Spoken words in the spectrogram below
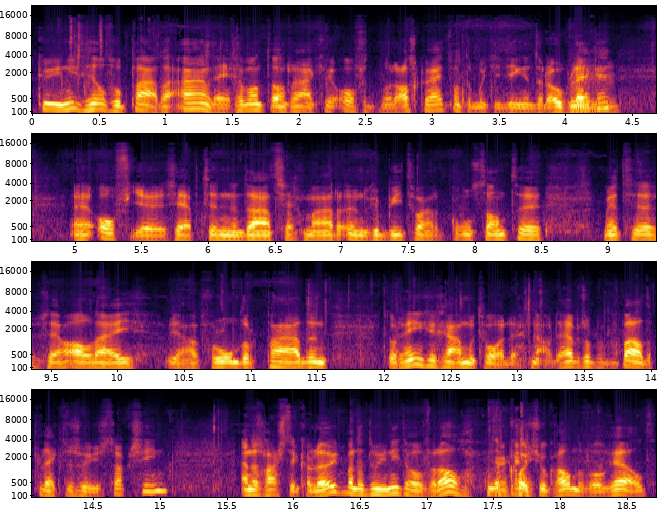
kun je niet heel veel paden aanleggen. Want dan raak je of het moeras kwijt, want dan moet je dingen droog leggen. Mhm. Eh, of je, hebt inderdaad zeg maar, een gebied waar constant eh, met eh, allerlei ja, vlonderpaden doorheen gegaan moet worden. Nou, daar hebben ze op een bepaalde plek, dat zul je straks zien. En dat is hartstikke leuk, maar dat doe je niet overal. Dat kost je ook handenvol geld.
